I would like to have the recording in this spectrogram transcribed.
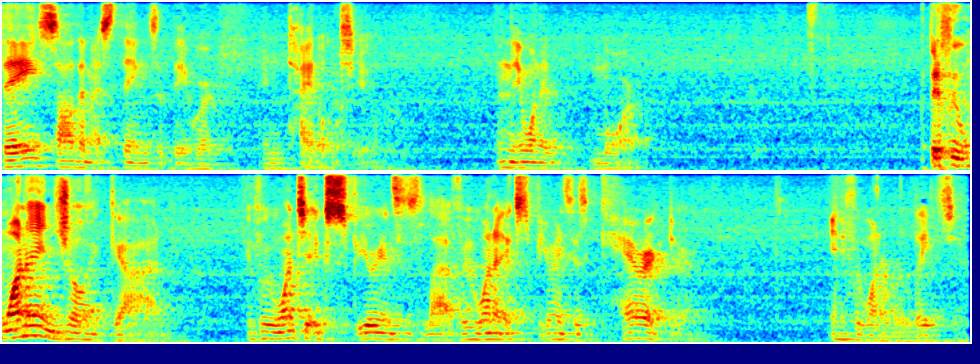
they saw them as things that they were entitled to. And they wanted more. But if we want to enjoy God, if we want to experience His love, we want to experience His character, and if we want to relate to Him,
